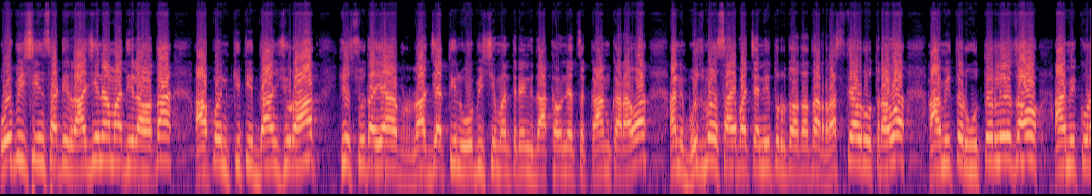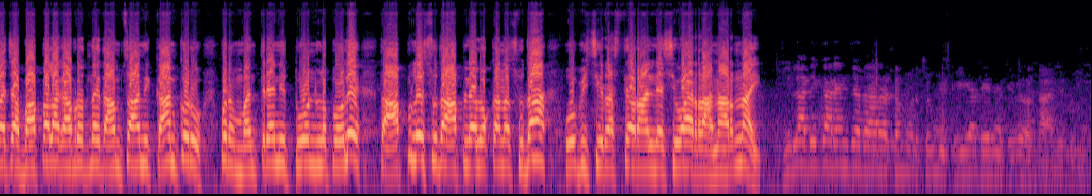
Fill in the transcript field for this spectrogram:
ओबीसीसाठी राजीनामा दिला होता. आपण किती दानशूर आहात हे सुद्धा या राज्यातील ओबीसी मंत्र्यांनी दाखवण्याचं काम करावं आणि भुजबळ साहेबाच्या नेतृत्वात आता रस्त्यावर उतरावं. आम्ही तर उतरले जाऊ आम्ही कुणाच्या बापाला घाबरत नाहीत. आमचं आम्ही काम करू. पण मंत्र्यांनी तोंड लपवले तर आपले सुद्धा आपल्या लोकांना सुद्धा ओबीसी रस्त्यावर आणल्याशिवाय राहणार नाही. जिल्हाधिकाऱ्यांच्या दारासमोर तुम्ही ठिय्या देण्याची व्यवस्था आली तुमचं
